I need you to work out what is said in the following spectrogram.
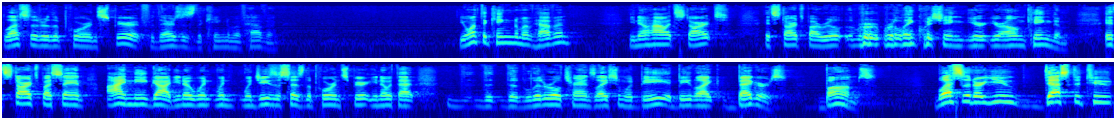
Blessed are the poor in spirit, for theirs is the kingdom of heaven. You want the kingdom of heaven? You know how it starts? It starts by re- re- relinquishing your, your own kingdom. It starts by saying, I need God. You know, when, when, when Jesus says the poor in spirit, you know what that, the, the literal translation would be? It'd be like beggars, bums. Blessed are you, destitute,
